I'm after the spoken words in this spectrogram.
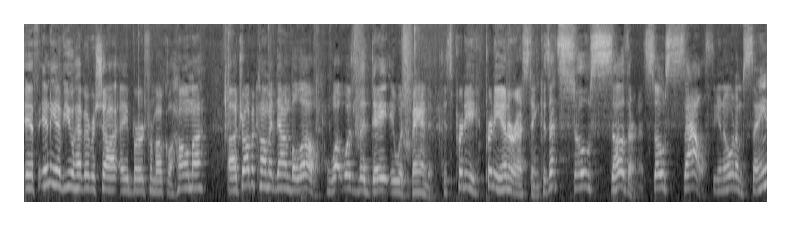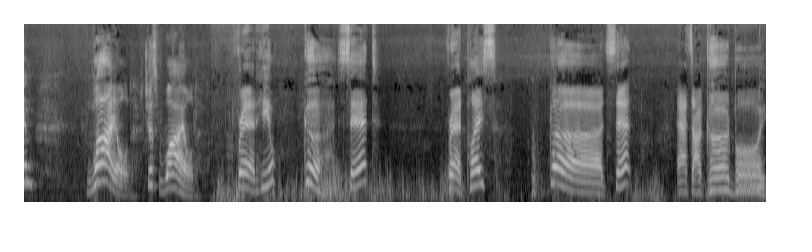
if any of you have ever shot a bird from Oklahoma, uh, drop a comment down below. What was the date it was banded? It's pretty pretty interesting because that's so southern. It's so south. You know what I'm saying? Wild. Just wild. Fred, heel. Good. Sit. Fred, place. Good. Sit. That's a good boy.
